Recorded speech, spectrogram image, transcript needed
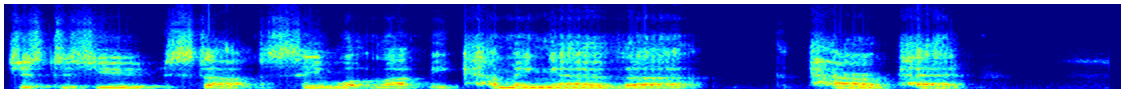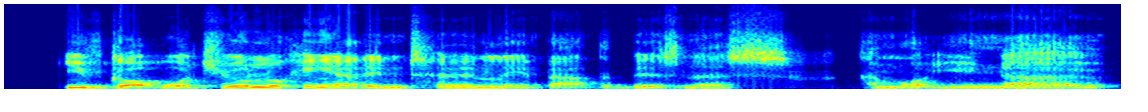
just as you start to see what might be coming over the parapet, you've got what you're looking at internally about the business and what you know,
